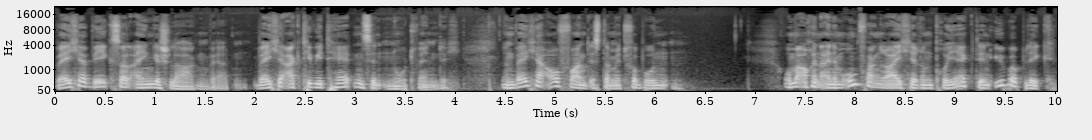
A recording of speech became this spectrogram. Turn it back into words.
Welcher Weg soll eingeschlagen werden? Welche Aktivitäten sind notwendig? Und welcher Aufwand ist damit verbunden? Um auch in einem umfangreicheren Projekt den Überblick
